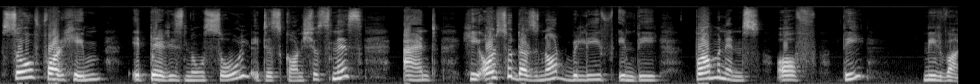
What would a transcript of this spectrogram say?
So for him, it, there is no soul, it is consciousness, and he also does not believe in the permanence of the nirvana.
